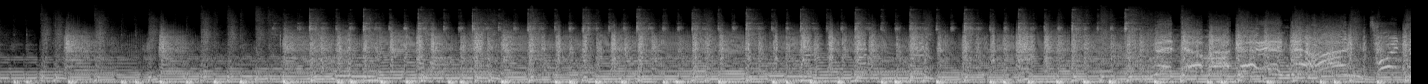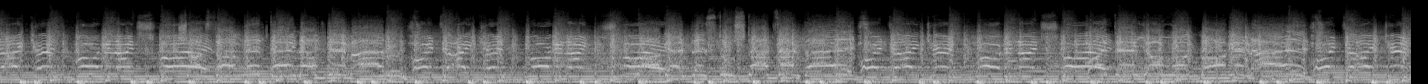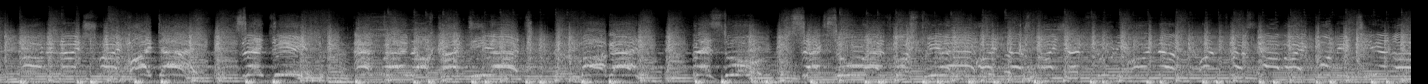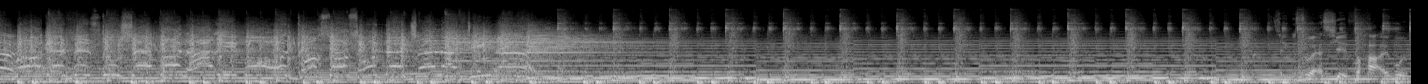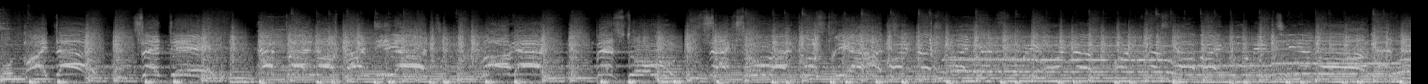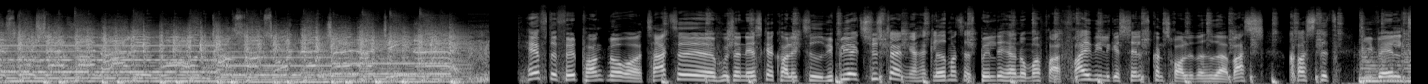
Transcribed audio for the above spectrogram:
Fedt punknummer. Tak til Husaneska kollektivet. Vi bliver i Tyskland. Jeg har glædet mig til at spille det her nummer fra frivillige Selvkontrolle, der hedder Was kostet die Welt?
